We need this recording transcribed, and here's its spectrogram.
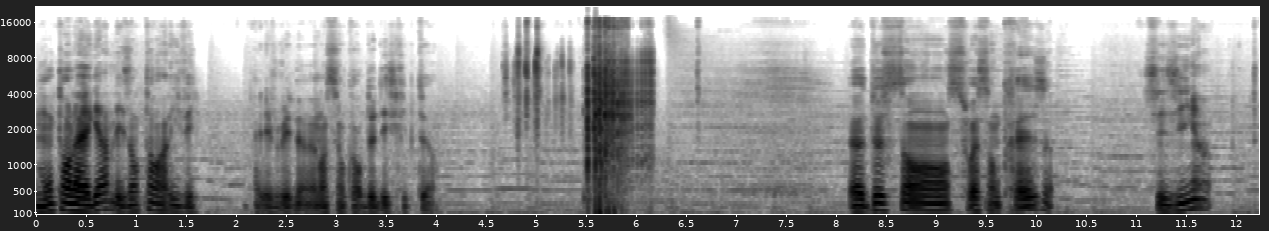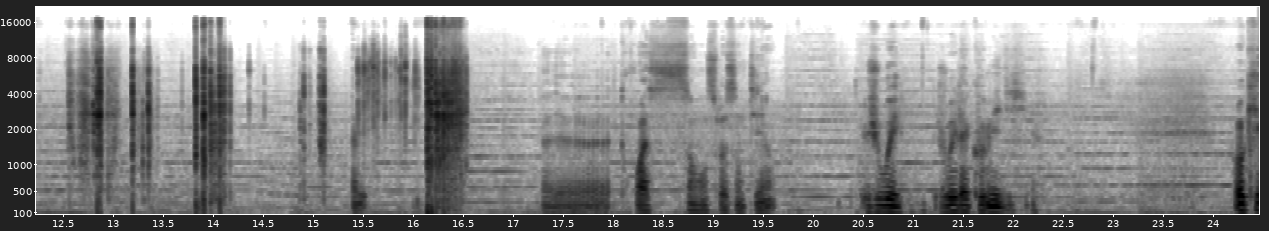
montant la garde, les entend arriver Allez, je vais lancer encore deux descripteurs. 273. Euh, Saisir. Allez. 361. Euh, Jouer. Jouer la comédie. Ok.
